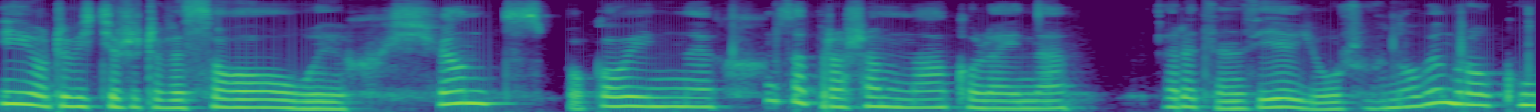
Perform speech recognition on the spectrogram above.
I oczywiście życzę wesołych świąt, spokojnych. Zapraszam na kolejne recenzje już w nowym roku.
